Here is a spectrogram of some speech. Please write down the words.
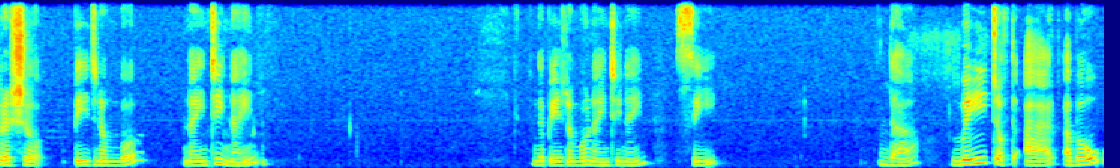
pressure? Page number 99 in the page number 99 see the weight of the air above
